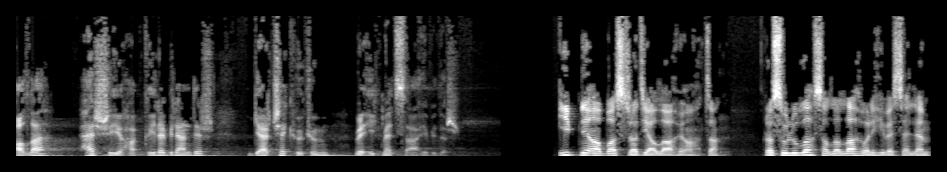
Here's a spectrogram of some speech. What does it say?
Allah her şeyi hakkıyla bilendir, gerçek hüküm ve hikmet sahibidir. İbni Abbas radıyallahu anh'tan Resulullah sallallahu aleyhi ve sellem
